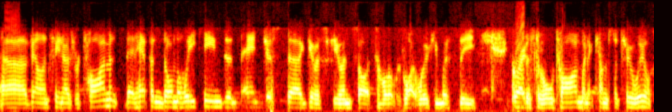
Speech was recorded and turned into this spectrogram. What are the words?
uh, Valentino's retirement that happened on the weekend and, and just uh, give us a few insights of what it was like working with the greatest of all time when it comes to two wheels.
